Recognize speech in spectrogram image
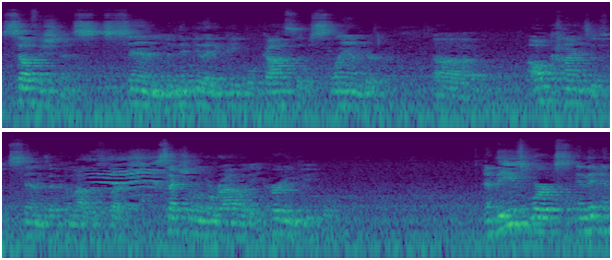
Selfishness, sin, manipulating people, gossip, slander, uh, all kinds of sins that come out of the flesh. Sexual immorality, hurting people. And these works, and then,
